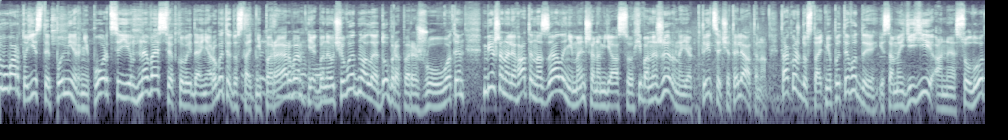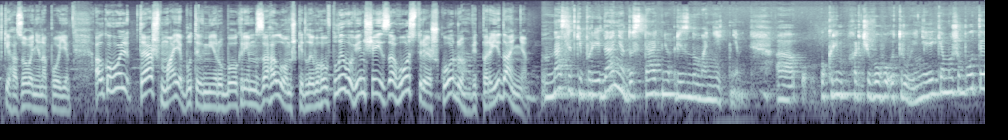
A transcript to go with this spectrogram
Тому варто їсти помірні порції, не весь святковий день, а робити достатні перерви, якби не очевидно, але добре пережовувати. Більше налягати на зелені, менше на м'ясо, хіба не жирне, як птиця чи телятина. Також достатньо пити води, і саме її, а не солодкі газовані напої. Алкоголь теж має бути в міру, бо окрім загалом шкідливого впливу, він ще й загострює шкоду від переїдання. Наслідки переїдання достатньо різноманітні. Окрім харчового отруєння, яке може бути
